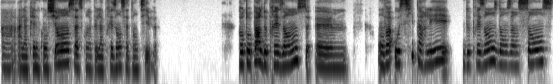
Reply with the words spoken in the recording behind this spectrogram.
la pleine conscience, à ce qu'on appelle la présence attentive. Quand on parle de présence, on va aussi parler de présence dans un sens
